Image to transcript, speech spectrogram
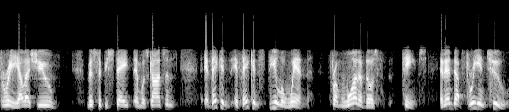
three, LSU, Mississippi State, and Wisconsin, if they can if they can steal a win from one of those teams and end up three and two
